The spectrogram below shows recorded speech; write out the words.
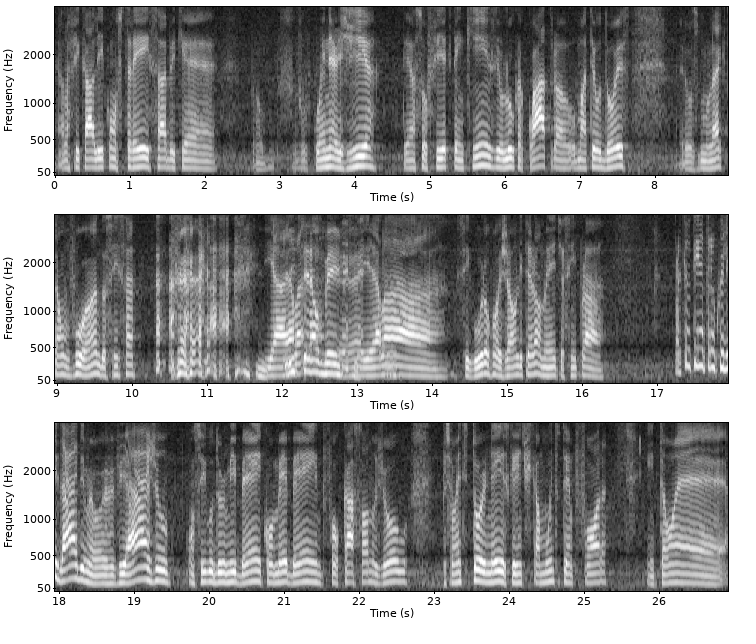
ela ficar ali com os três, sabe, que é com energia, Tem a Sofia que tem 15, o Luca 4, o Mateu 2. Os moleques estão voando, assim, sabe? e ela, literalmente. É, e ela segura o rojão literalmente, assim, para para que eu tenha tranquilidade, meu. Eu viajo, consigo dormir bem, comer bem, focar só no jogo, principalmente torneios que a gente fica muito tempo fora. Então é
